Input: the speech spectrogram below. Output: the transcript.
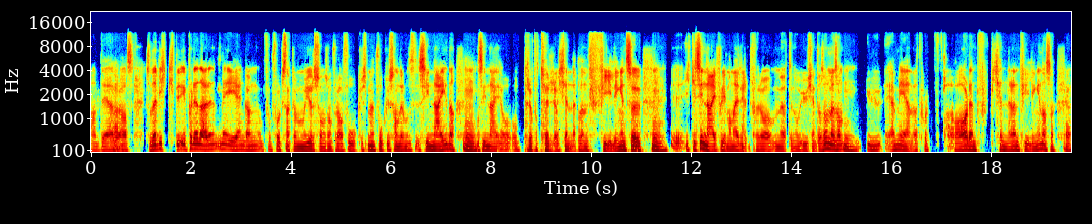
Ja, det er bra. Altså. Så det er viktig, for det der med en gang for Folk snakker om å gjøre sånn og sånn for å ha fokus, men fokus handler om å si nei, da. mm, si nei og, og prøve å tørre å kjenne på den feelingen. Så mm, eh, ikke si nei fordi man er redd for å møte noe ukjent og sånn, men sånn Mm. Jeg mener at folk har den, kjenner den feelingen, altså. Ja.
